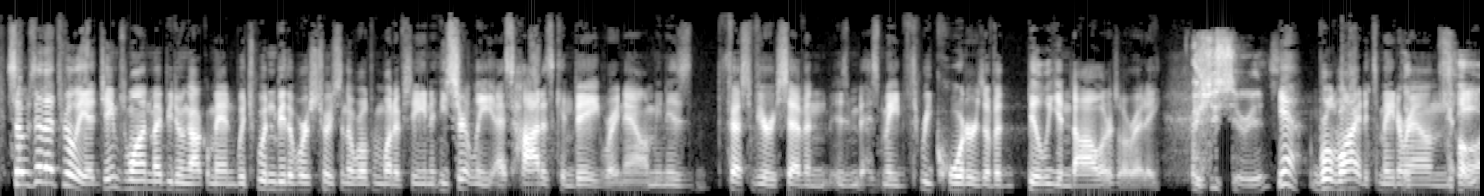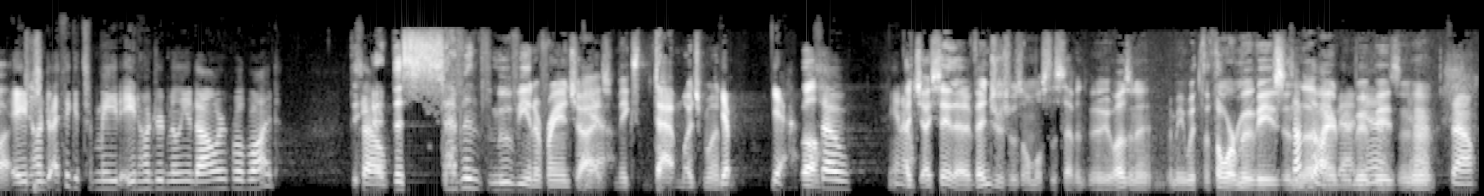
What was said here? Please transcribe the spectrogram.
So, so that's really it. James Wan might be doing Aquaman, which wouldn't be the worst choice in the world from what I've seen, and he's certainly as hot as can be right now. I mean, his Fast and Furious Seven is, has made three quarters of a billion dollars already. Are you serious? Yeah, worldwide, it's made around God. eight hundred. I think it's made eight hundred million dollars worldwide. The, So- the seventh movie in a franchise Yeah. makes that much money. Yep. Yeah. Well, so you know, I, I say that Avengers was almost the seventh movie, wasn't it? I mean, with the Thor movies and something the like Iron. Man yeah. movies. And, Yeah. So,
